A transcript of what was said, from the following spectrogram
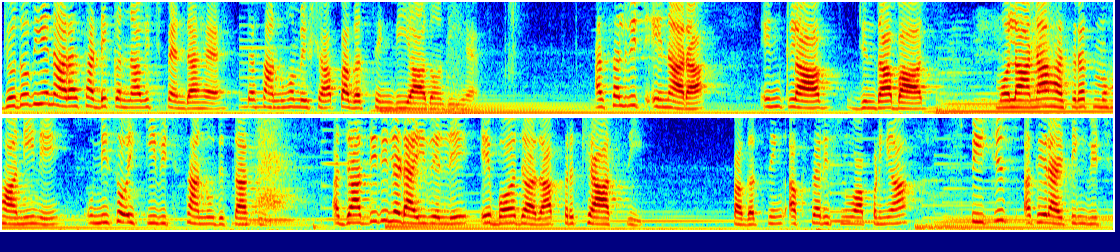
ਜਦੋਂ ਵੀ ਇਹ ਨਾਰਾ ਸਾਡੇ ਕੰਨਾਂ ਵਿੱਚ ਪੈਂਦਾ ਹੈ, ਤਾਂ ਸਾਨੂੰ ਹਮੇਸ਼ਾ ਭਗਤ ਸਿੰਘ ਦੀ ਯਾਦ ਆਉਂਦੀ ਹੈ। ਅਸਲ ਵਿੱਚ ਇਹ ਨਾਰਾ ਇਨਕਲਾਬ, ਜਿੰਦਾਬਾਦ, ਮੌਲਾਨਾ ਹਸਰਤ ਮੋਹਾਨੀ ਨੇ 1921 ਵਿੱਚ ਸਾਨੂੰ ਦਿੱਤਾ ਸੀ। ਆਜ਼ਾਦੀ ਦੀ ਲੜਾਈ ਵੇਲੇ ਇਹ ਬਹੁਤ ਜ਼ਿਆਦਾ ਪ੍ਰਖਿਆਤ ਸੀ। ਭਗਤ ਸਿੰਘ ਅਕਸਰ ਇਸ ਨੂੰ ਆਪਣੀਆਂ ਸਪੀਚਸ ਅਤੇ ਰਾਈਟਿੰਗ ਵਿੱਚ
